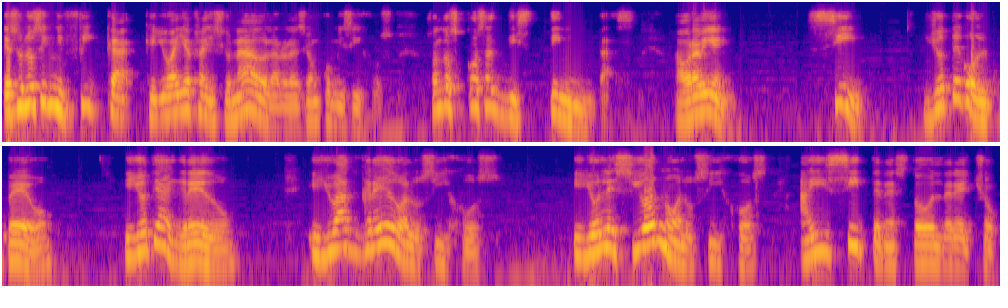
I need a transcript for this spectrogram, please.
eso no significa que yo haya traicionado la relación con mis hijos. Son dos cosas distintas. Ahora bien, si yo te golpeo y yo te agredo y yo agredo a los hijos y yo lesiono a los hijos, ahí sí tenés todo el derecho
